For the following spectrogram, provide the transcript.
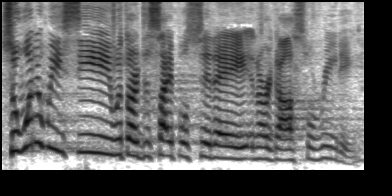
So, what do we see with our disciples today in our gospel reading?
